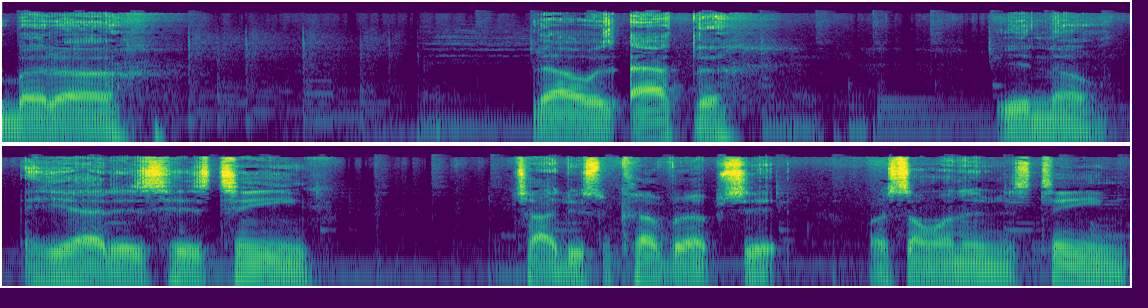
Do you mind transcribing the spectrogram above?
But uh, that was after. You know, he had his his team try to do some cover up shit or someone in his team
